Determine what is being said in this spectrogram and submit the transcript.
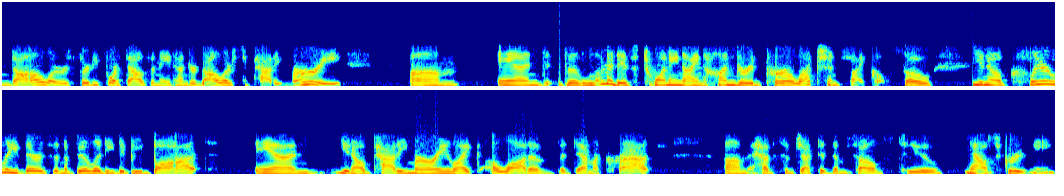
$34,800 to Patty Murray. Um, and the limit is 2900 per election cycle. So, you know, clearly there's an ability to be bought. And, you know, Patty Murray, like a lot of the Democrats, um, have subjected themselves to now scrutiny.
